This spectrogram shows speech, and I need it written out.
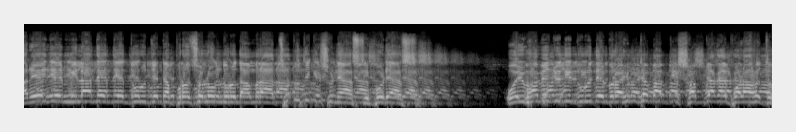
আর এই যে মিলাদের যে দুরুদ যেটা প্রচলন দুরুদ আমরা ছোট থেকে শুনে আসছি, পড়ে আসছি। ওইভাবে যদি দূরদেব রহিমটা বাপজি সব জায়গায় পড়া হতো,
